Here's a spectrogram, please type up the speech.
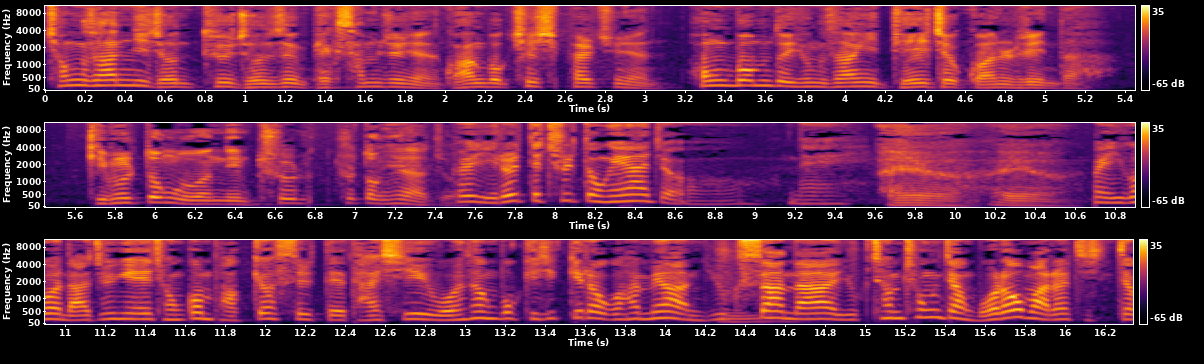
청산리 전투 전승 103주년, 광복 78주년, 홍범도 흉상이 대적관을 흐린다. 김을동 의원님 출, 출동해야죠. 그래 이럴 때 출동해야죠. 네. 아유, 아유. 이거 나중에 정권 바뀌었을 때 다시 원상복귀 시키라고 하면 육사나 육참 총장 뭐라고 말할지 진짜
